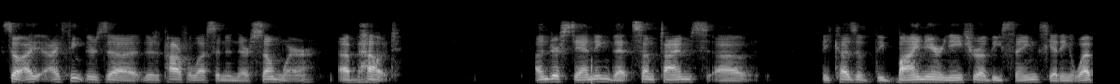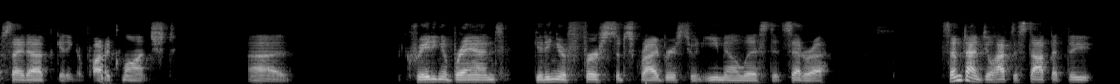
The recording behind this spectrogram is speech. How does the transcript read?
So I, I think there's a there's a powerful lesson in there somewhere about understanding that sometimes uh, because of the binary nature of these things, getting a website up, getting a product launched, uh, creating a brand, getting your first subscribers to an email list, etc. Sometimes you'll have to stop at the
